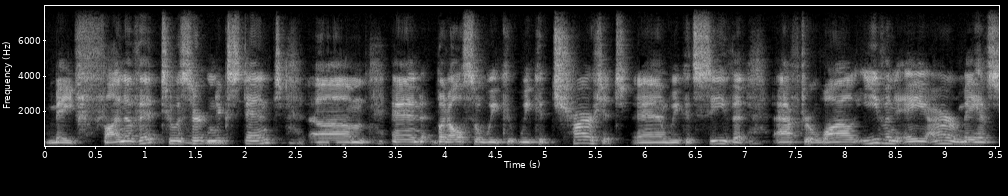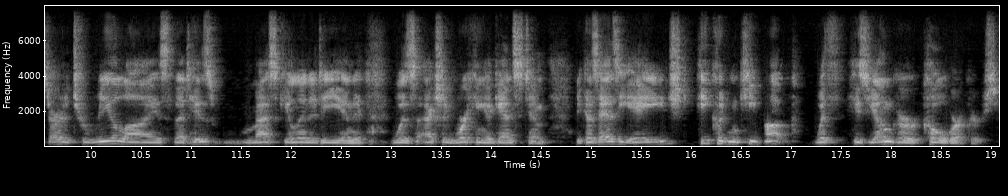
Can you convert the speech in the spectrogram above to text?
made fun of it to a certain extent, um, and but also we could we could chart it, and we could see that after a while, even AR may have started to realize that his masculinity and it was actually working against him because as he aged, he couldn't keep up with his younger co-workers.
